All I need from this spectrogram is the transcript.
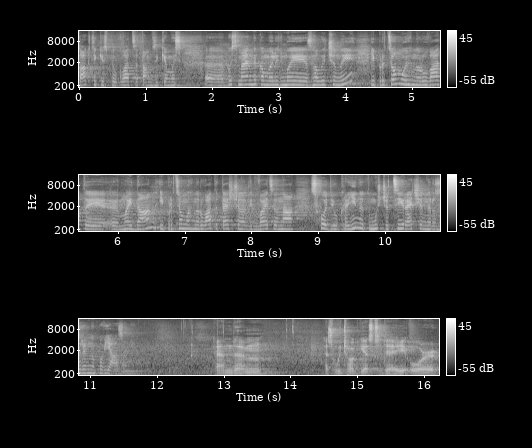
так тільки спілкуватися там з якимись е, письменниками, людьми з Галичини, і при цьому ігнорувати е, майдан, і при цьому ігнорувати те, що відбувається на сході України, тому що ці речі нерозривно пов'язані. And um, as we talked yesterday, or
